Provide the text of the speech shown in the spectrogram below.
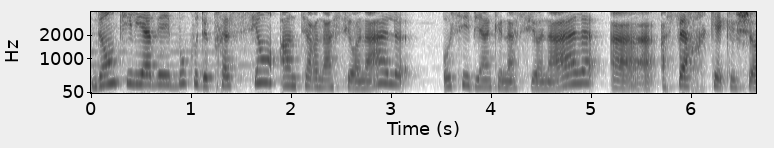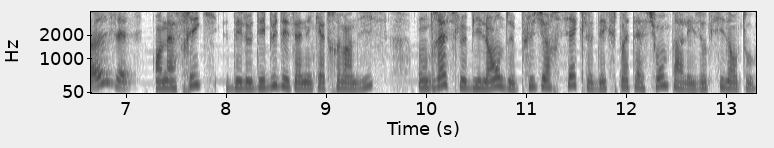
Donc il y avait beaucoup de pression internationale aussi bien que national à, faire quelque chose. En Afrique, dès le début des années 90, on dresse le bilan de plusieurs siècles d'exploitation par les Occidentaux.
